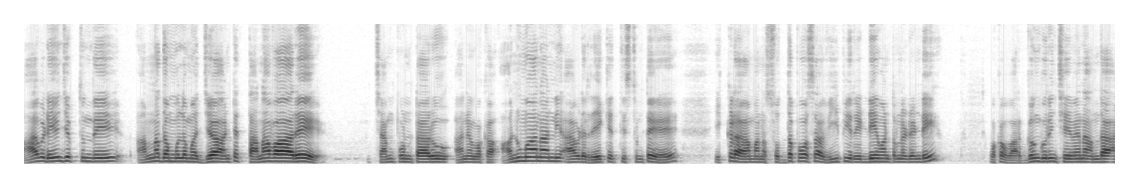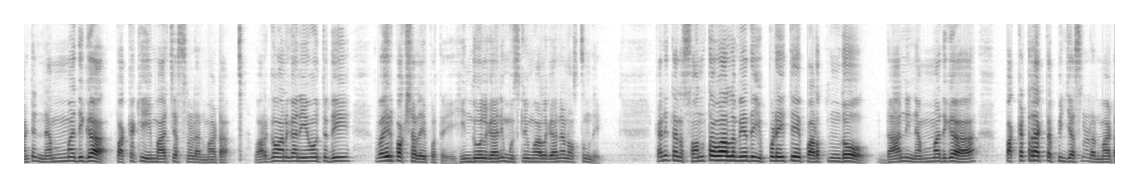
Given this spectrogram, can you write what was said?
ఆవిడ ఏం చెప్తుంది? అన్నదమ్ముల మధ్య అంటే తనవారే చంపుంటారు అనే ఒక అనుమానాన్ని ఆవిడ రేకెత్తిస్తుంటే ఇక్కడ మన శుద్ధపోస విపి రెడ్డి ఏమంటున్నాడండి? ఒక వర్గం గురించి ఏమైనా అందా? అంటే నెమ్మదిగా పక్కకి మార్చేస్తున్నాడు అనమాట వర్గం అనగానే ఏమవుతుంది? వైరుపక్షాలు అయిపోతాయి. హిందువులు కానీ ముస్లిం వాళ్ళు కానీ అని వస్తుంది. కానీ తన సొంత వాళ్ళ మీద ఎప్పుడైతే పడుతుందో దాన్ని నెమ్మదిగా పక్క ట్రాక్ తప్పించేస్తున్నాడు అనమాట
